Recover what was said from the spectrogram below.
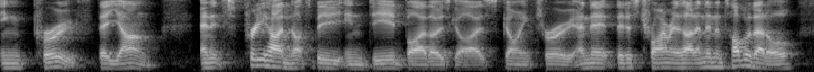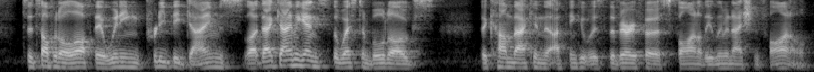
improve. They're young. And it's pretty hard not to be endeared by those guys going through. And they're, they're just trying really hard. And then on top of that all, to top it all off, they're winning pretty big games. Like that game against the Western Bulldogs, the comeback in the, I think it was the very first final, the elimination final.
